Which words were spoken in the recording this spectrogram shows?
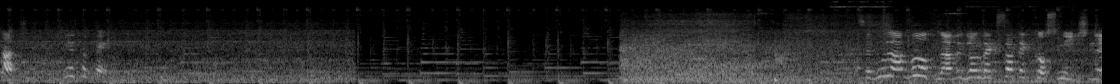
Tak, jest okej. Cebula wodna wygląda jak statek kosmiczny.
